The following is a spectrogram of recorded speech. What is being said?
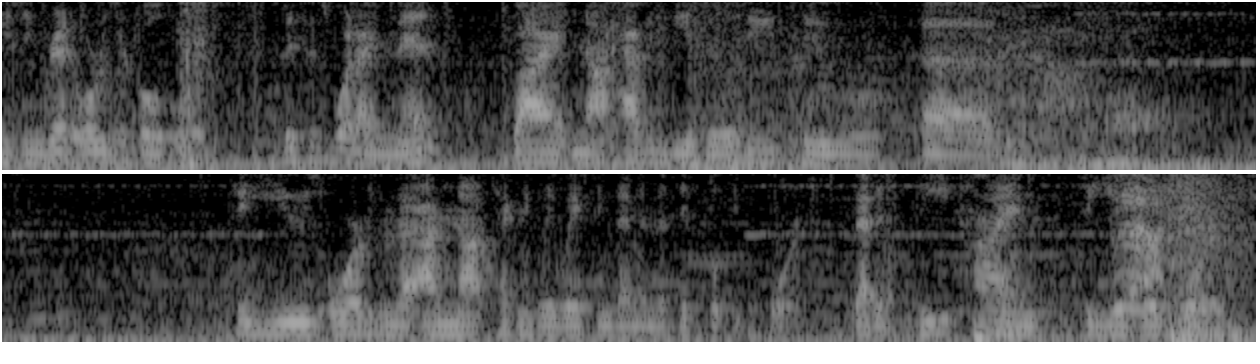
using red orbs or gold orbs. This is what I meant by not having the ability to uh, to use orbs and that I'm not technically wasting them in the difficulty before. That is the time to use those orbs.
